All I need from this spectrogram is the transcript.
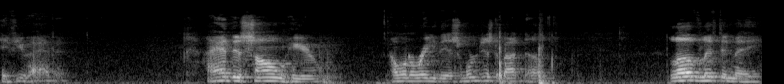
if you have it. I had this song here. I want to read this. We're just about done. Love lifted me.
